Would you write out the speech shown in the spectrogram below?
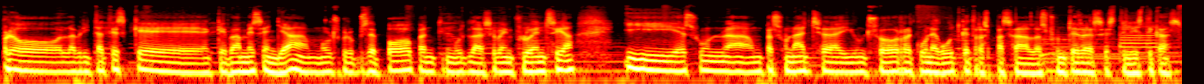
però la veritat és que, que va més enllà. Molts grups de pop han tingut la seva influència i és una, un personatge i un so reconegut que traspassa les fronteres estilístiques.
